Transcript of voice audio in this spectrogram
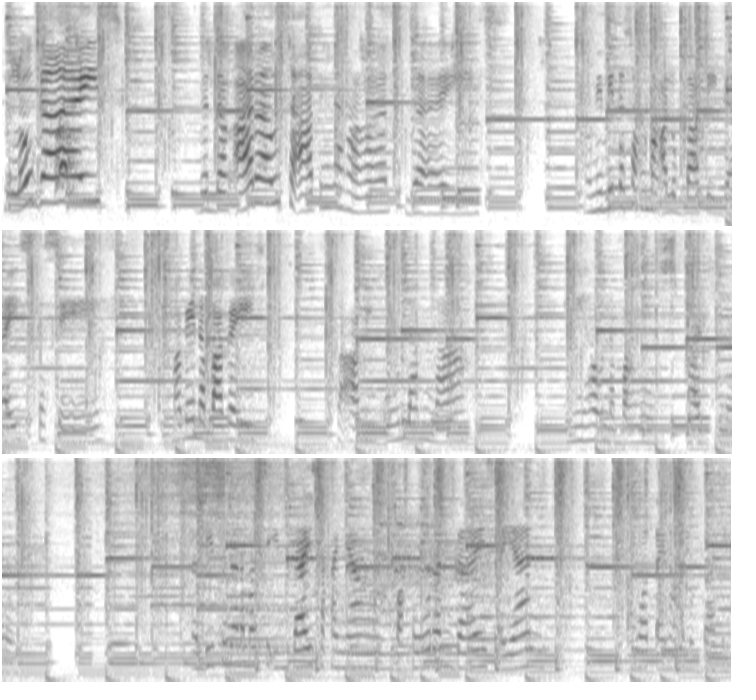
Hello guys! Gandang araw sa ating lahat guys. Mamimitas ako ng alugbati guys kasi bagay na bagay sa aming ulam na inihaw na bangus partner. Nandito na naman si Inday sa kanyang bakuran guys. Ayan. Awa tayo ng alugbati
